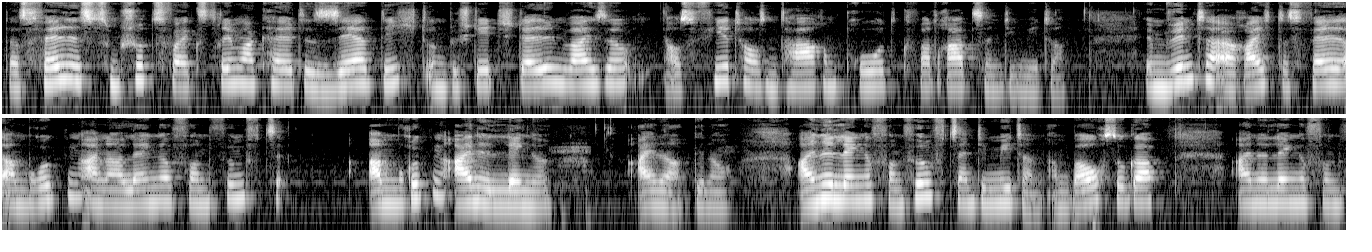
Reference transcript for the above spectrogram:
Das Fell ist zum Schutz vor extremer Kälte sehr dicht und besteht stellenweise aus 4000 Haaren pro Quadratzentimeter. Im Winter erreicht das Fell am Rücken einer Länge von 15 am Rücken eine Länge einer genau eine Länge von 5 cm, am Bauch sogar eine Länge von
